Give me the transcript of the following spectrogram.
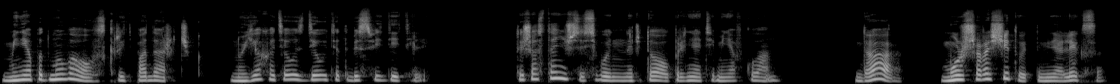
Меня подмывало вскрыть подарочек, но я хотела сделать это без свидетелей. Ты же останешься сегодня на ритуал принятия меня в клан? Да, можешь рассчитывать на меня, Лекса.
